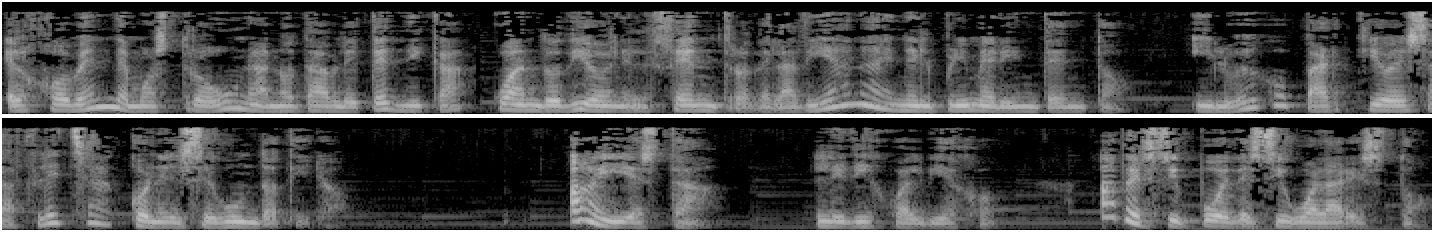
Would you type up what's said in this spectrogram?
El joven demostró una notable técnica cuando dio en el centro de la diana en el primer intento y luego partió esa flecha con el segundo tiro. Ahí está, le dijo al viejo. A ver si puedes igualar esto.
